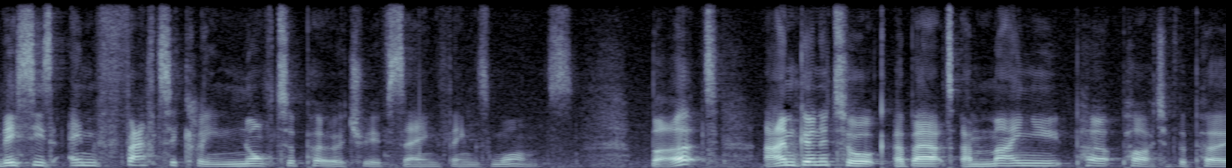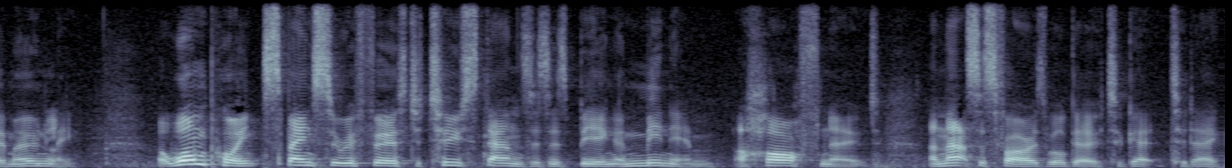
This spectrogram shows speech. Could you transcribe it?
This is emphatically not a poetry of saying things once. But I'm going to talk about a minute part of the poem only. At one point, Spenser refers to two stanzas as being a minim, a half note, and that's as far as we'll go to get today.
